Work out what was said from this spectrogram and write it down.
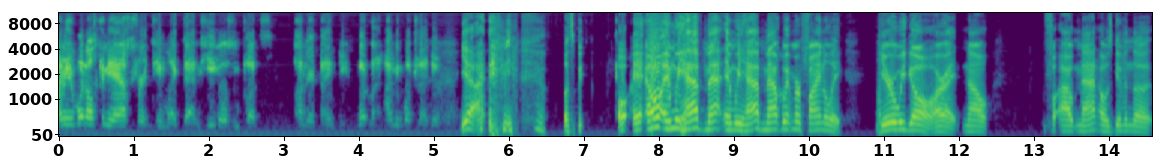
I mean, what else can you ask for a team like that? And he goes and puts 190. What? I mean, what can I do? Yeah, I mean, let's be. Oh, and, oh, and we have Matt, and we have Matt Whitmer finally. Here we go. All right, now, uh, Matt, I was giving the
